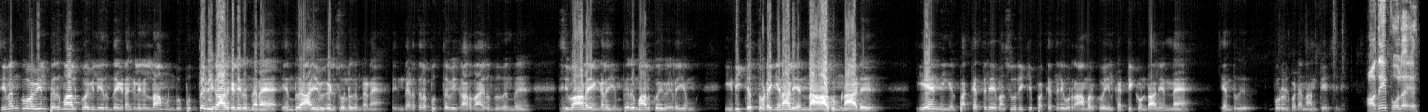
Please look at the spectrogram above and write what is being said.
சிவன் கோவில் பெருமாள் கோவில் இருந்த இடங்களிலெல்லாம் முன்பு புத்த விகார்கள் இருந்தன என்று ஆய்வுகள் சொல்லுகின்றன. இந்த இடத்துல புத்த விகார் தான் இருந்ததுன்னு சிவாலயங்களையும் பெருமாள் கோவில்களையும் இடிக்கத் தொடங்கினால் என்ன ஆகும் நாடு? ஏன் நீங்கள் பக்கத்திலே மசூதிக்கு பக்கத்திலே ஒரு ராமர் கோயில் கட்டிக்கொண்டால் என்ன என்று பொருள்பட நான் பேசினேன். அதே போல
